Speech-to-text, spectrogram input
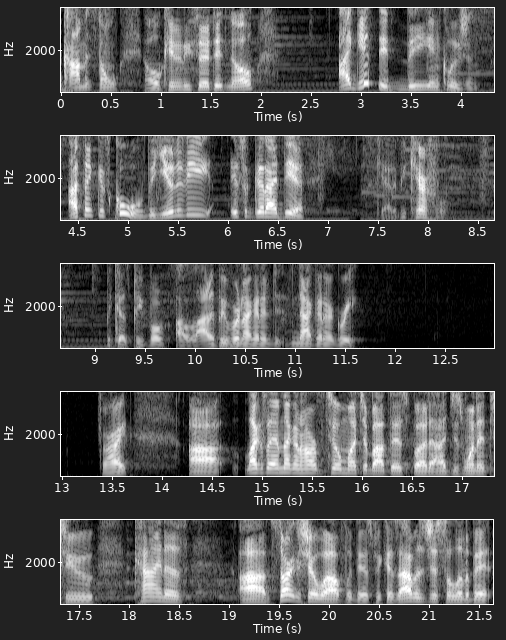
comments don't. Oh, Kennedy said it. No, I get the the inclusion. I think it's cool. The unity is a good idea. Got to be careful because people, a lot of people are not gonna not gonna agree. All right. Uh, like I said, I'm not gonna harp too much about this, but I just wanted to kind of uh, start to show off with this because I was just a little bit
